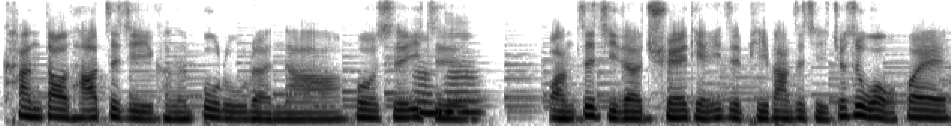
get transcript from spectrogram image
看到他自己可能不如人啊，或者是一直往自己的缺点一直批判自己，就是我会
